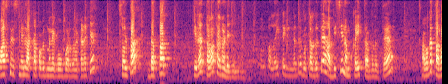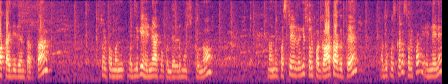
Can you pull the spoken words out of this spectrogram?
ವಾಸನೆ ಸ್ಮೆಲ್ ಅಕ್ಕಪಕ್ಕದ ಮನೆಗೆ ಹೋಗ್ಬಾರ್ದು ಅನ್ನೋ ಕಣಕ್ಕೆ ಸ್ವಲ್ಪ ದಪ್ಪ ಇರೋ ತವ ತಗೊಂಡಿದ್ದೀನಿ. ಸ್ವಲ್ಪ ಲೈಟಾಗಿ ಹಿಂಗಂದ್ರೆ ಗೊತ್ತಾಗುತ್ತೆ, ಆ ಬಿಸಿ ನಮ್ಮ ಕೈಗೆ ತಗುತ್ತೆ ಆವಾಗ ತವ ಕಾಯ್ದಿದೆ ಅಂತ ಅರ್ಥ. ಸ್ವಲ್ಪ ಮನ್, ಮೊದಲಿಗೆ ಎಣ್ಣೆ ಹಾಕ್ಬೇಕು ಒಂದು ಎರಡು ಮೂರು ಸ್ಪೂನು. ನಾನು ಫಸ್ಟ್ ಹೇಳ್ದಂಗೆ ಸ್ವಲ್ಪ ಘಾಟ್ ಆಗುತ್ತೆ. ಅದಕ್ಕೋಸ್ಕರ ಸ್ವಲ್ಪ ಎಣ್ಣೆನೇ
